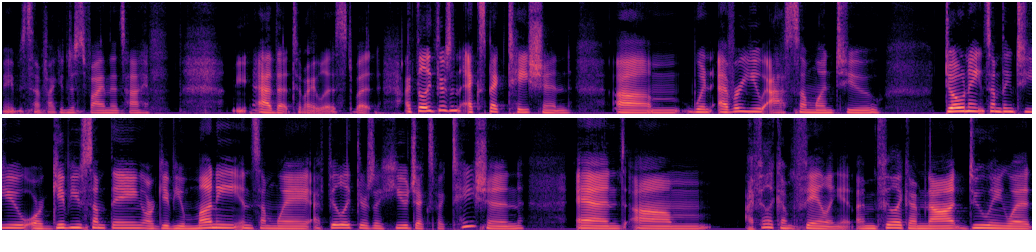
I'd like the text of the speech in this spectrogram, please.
Maybe if I can just find the time, add that to my list. But I feel like there's an expectation um, whenever you ask someone to donate something to you or give you something or give you money in some way, I feel like there's a huge expectation and um I feel like I'm failing it. I feel like I'm not doing what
